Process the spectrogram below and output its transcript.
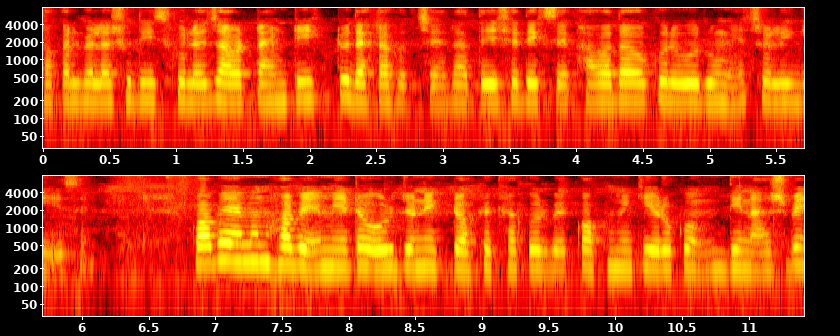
সকালবেলা শুধু স্কুলে যাওয়ার টাইমটি একটু দেখা হচ্ছে। রাতে এসে দেখছে খাওয়া দাওয়া করে ও রুমে চলে গিয়েছে। কবে এমন হবে? মেয়েটা ওর জন্য একটু অপেক্ষা করবে। কখনো কি এরকম দিন আসবে?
